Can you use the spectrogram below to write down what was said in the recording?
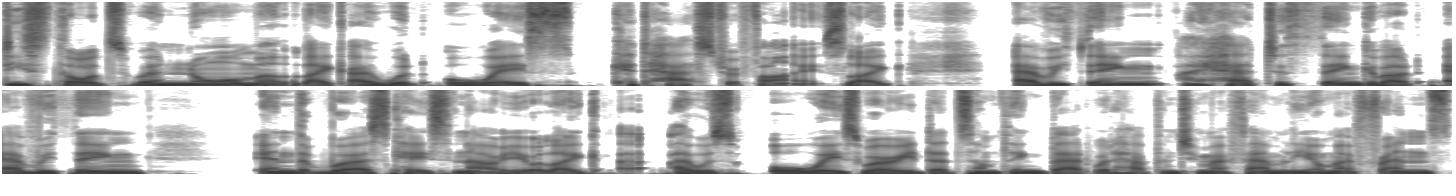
these thoughts were normal. Like I would always catastrophize, like everything. I had to think about everything in the worst case scenario. Like I was always worried that something bad would happen to my family or my friends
